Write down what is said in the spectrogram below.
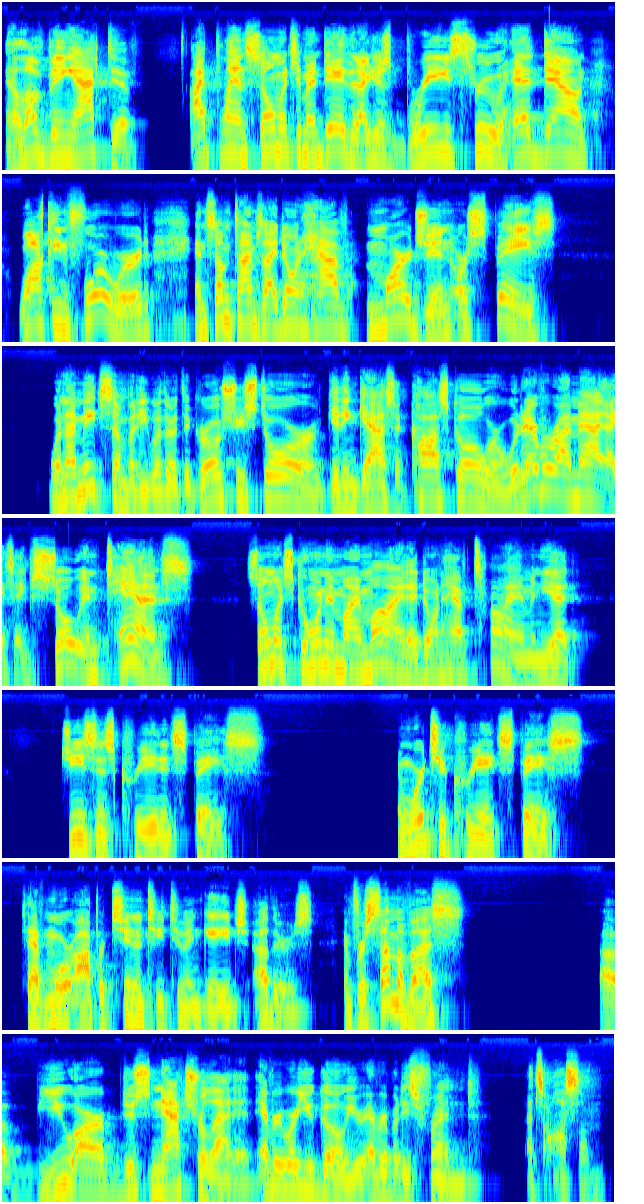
and I love being active. I plan so much in my day that I just breeze through, head down, walking forward. And sometimes I don't have margin or space when I meet somebody, whether at the grocery store or getting gas at Costco or whatever I'm at. I say so intense, so much going in my mind, I don't have time. And yet, Jesus created space. And we're to create space to have more opportunity to engage others. And for some of us, uh, you are just natural at it. Everywhere you go, you're everybody's friend. That's awesome.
